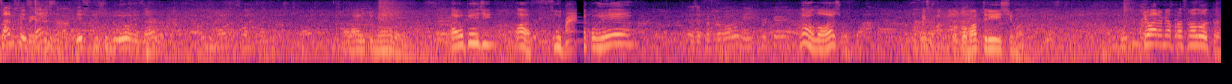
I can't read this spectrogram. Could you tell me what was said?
sabe o que vocês têm? Eixo de jubileu reserva? Caralho, que merda, velho. Aí eu perdi. Ah, fudeu a correr. Mas foi provavelmente porque. Não, lógico. Eu tô mó triste, mano. Que hora é a minha próxima luta?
